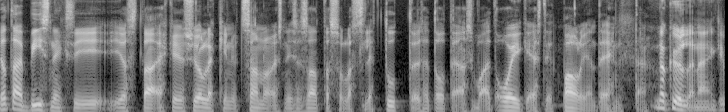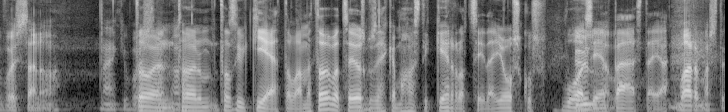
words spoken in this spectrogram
jotain bisneksiä, josta ehkä jos jollekin nyt sanoisi, niin se saattaisi olla sille tuttu ja se toteaisi vaan, että oikeasti, että Pauli on tehnyt tämän. No kyllä näinkin voisi sanoa näinkin toi, on, toi on tosi kiehtovaa. Mä toivon, että sä joskus ehkä mahdollisesti kerrot siitä joskus vuosien Kyllä, päästä. Ja varmasti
